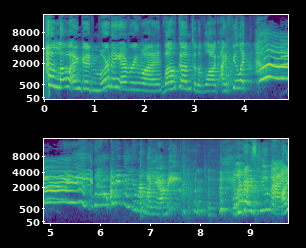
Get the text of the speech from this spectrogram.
Hello and good morning, everyone. Welcome to the vlog. I feel like, hi! Wow, I didn't know you were in Miami. you guys, I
